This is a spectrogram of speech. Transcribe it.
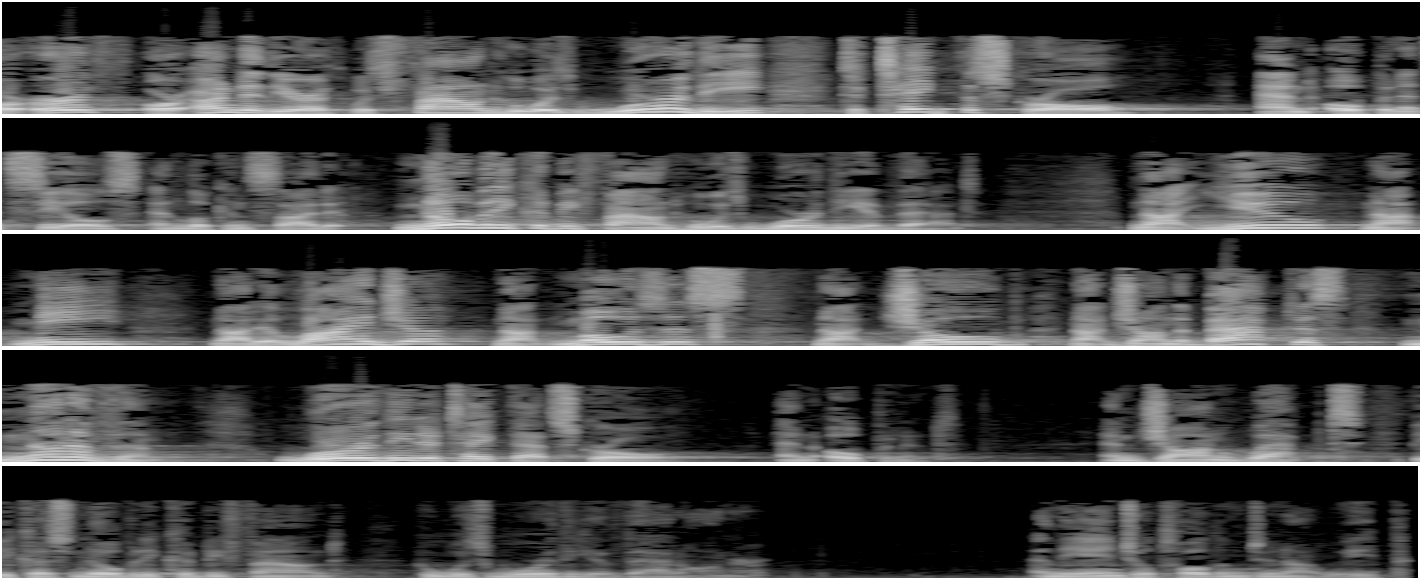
or earth or under the earth was found who was worthy to take the scroll and open its seals and look inside it. Nobody could be found who was worthy of that. Not you, not me, not Elijah, not Moses, not Job, not John the Baptist, none of them worthy to take that scroll and open it. And John wept because nobody could be found who was worthy of that honor. And the angel told him, Do not weep.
